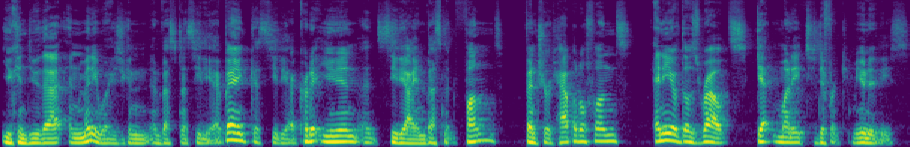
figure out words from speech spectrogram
you can do that in many ways. You can invest in a CDI bank, a CDI credit union, a CDI investment fund, venture capital funds. Any of those routes get money to different communities.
